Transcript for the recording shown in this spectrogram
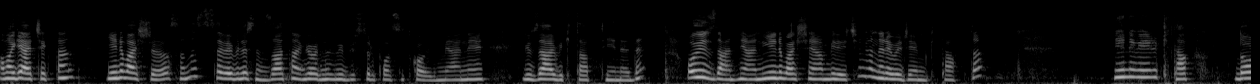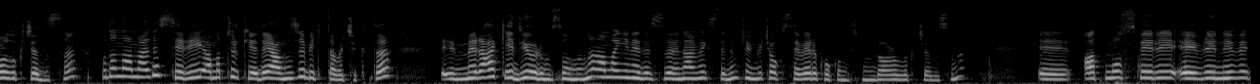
Ama gerçekten yeni başlıyorsanız sevebilirsiniz. Zaten gördüğünüz gibi bir sürü post koydum. Yani güzel bir kitaptı yine de. O yüzden yani yeni başlayan biri için önerebileceğim bir kitaptı. Yeni bir kitap. Doğruluk Cadısı. Bu da normalde seri ama Türkiye'de yalnızca bir kitaba çıktı. E, merak ediyorum sonunu ama yine de size önermek istedim. Çünkü çok severek okumuştum Doğruluk Cadısı'nı e, atmosferi, evreni ve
